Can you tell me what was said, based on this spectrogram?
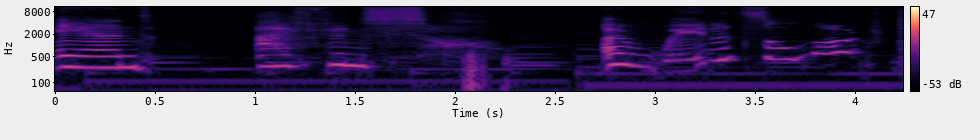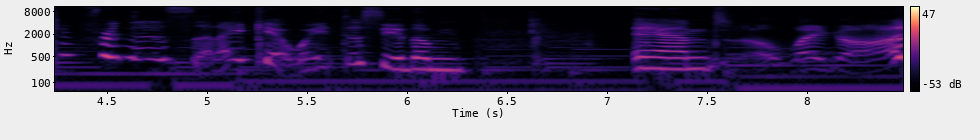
And I've been so I waited so long to, for this and I can't wait to see them. And oh my god.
